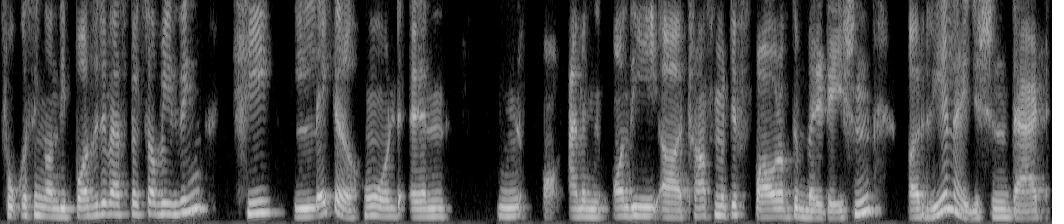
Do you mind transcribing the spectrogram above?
focusing on the positive aspects of living, he later honed in I mean, on the uh, transformative power of the meditation, a realization that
